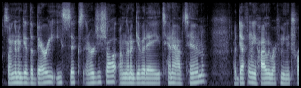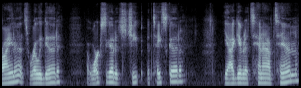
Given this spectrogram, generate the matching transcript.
So I'm going to give the Berry E6 Energy Shot, I'm going to give it a 10 out of 10. I definitely highly recommend trying it. It's really good. It works good, it's cheap, it tastes good yeah, I give it a 10 out of 10.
